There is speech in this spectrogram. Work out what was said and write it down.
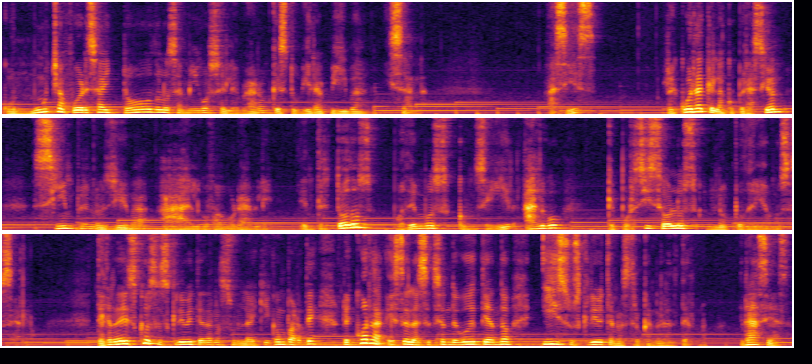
con mucha fuerza y todos los amigos celebraron que estuviera viva y sana. Así es. Recuerda que la cooperación siempre nos lleva a algo favorable. Entre todos podemos conseguir algo que por sí solos no podríamos hacerlo. Te agradezco, suscríbete, danos un like y comparte. Recuerda, esta es la sección de Budeteando y suscríbete a nuestro canal alterno. Gracias.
